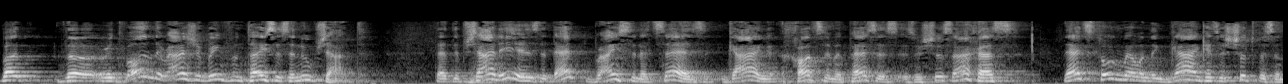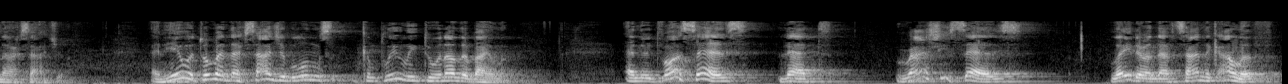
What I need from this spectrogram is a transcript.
But the Ritva and the Rashi bring from Taisus a new pshat. That the pshat is that that brisa that says gag chotzim and pesis is a shus achas. That's talking about when the gag has a shutvis in the achsadja. And here we're talking about the belongs completely to another bailam. And the Ritva says that Rashi says later on that Tzadik Aleph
